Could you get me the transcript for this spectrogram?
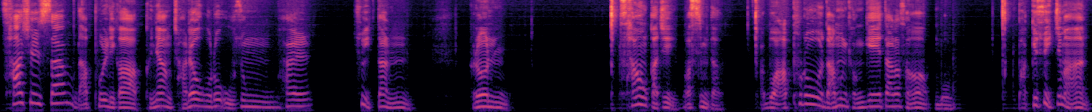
사실상 나폴리가 그냥 자력으로 우승할 수 있다는 그런 상황까지 왔습니다. 아, 뭐 앞으로 남은 경기에 따라서 뭐 바뀔 수 있지만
